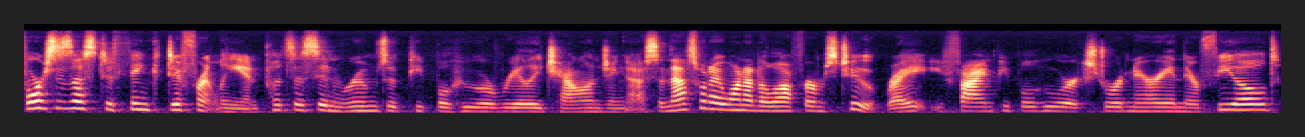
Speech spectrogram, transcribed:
forces us to think differently and puts us in rooms with people who are really challenging us. And that's what I want out of law firms too, right? You find people who are extraordinary in their field,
